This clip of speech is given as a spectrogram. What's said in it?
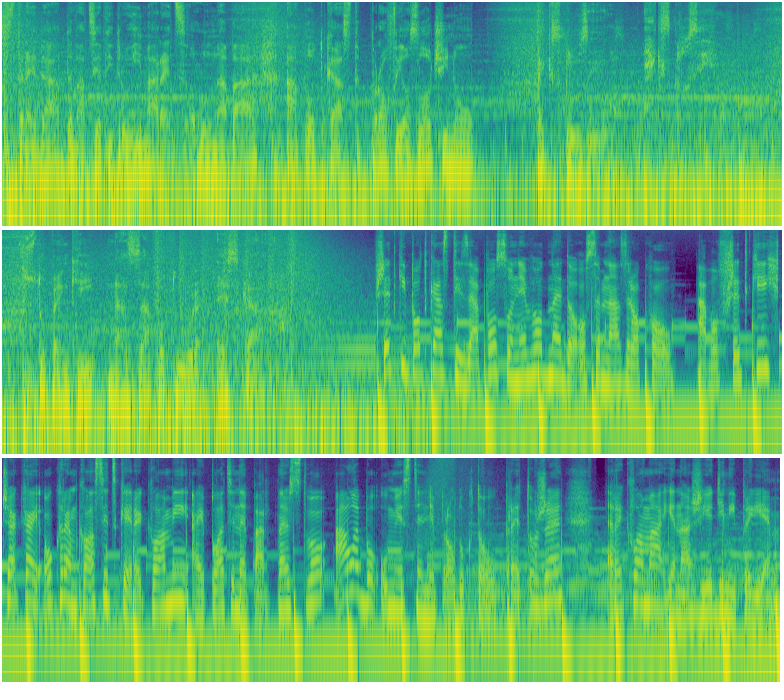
Streda, 22. marec, Lunabar a podcast Profil zločinu Exkluzív. Exkluzív. Vstupenky na Zapotur.sk Všetky podcasty ZAPO sú nevhodné do 18 rokov. A vo všetkých čakaj okrem klasickej reklamy aj platené partnerstvo alebo umiestnenie produktov, pretože reklama je náš jediný príjem.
